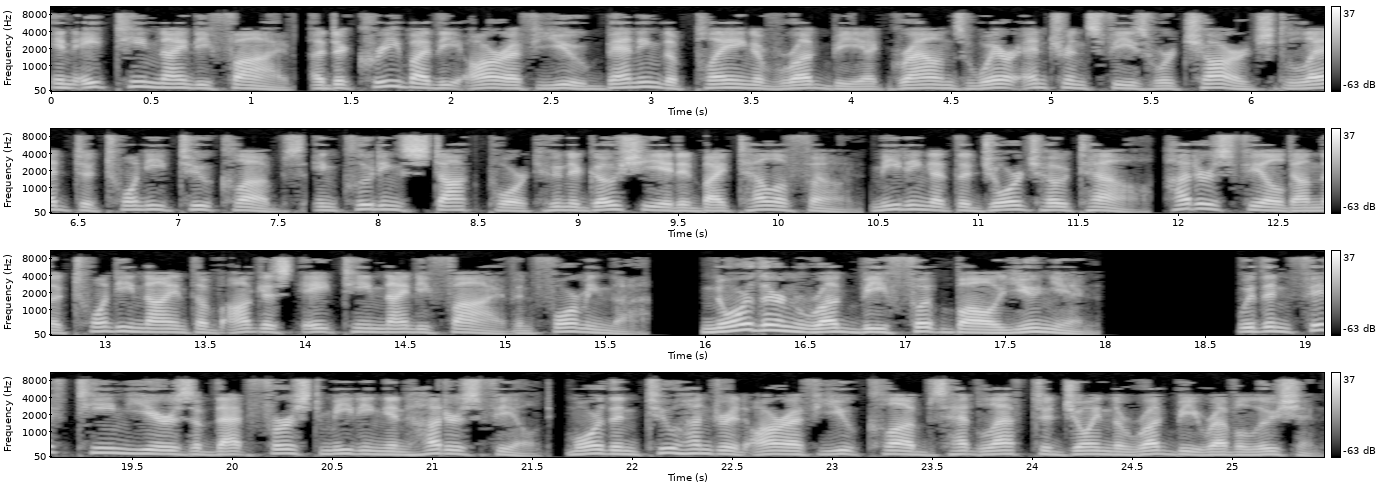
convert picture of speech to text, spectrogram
In 1895, a decree by the RFU banning the playing of rugby at grounds where entrance fees were charged led to 22 clubs including Stockport who negotiated by telephone meeting at the George Hotel, Huddersfield on 29 August 1895 and forming the «Northern Rugby Football Union». Within 15 years of that first meeting in Huddersfield, more than 200 RFU clubs had left to join the rugby revolution.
